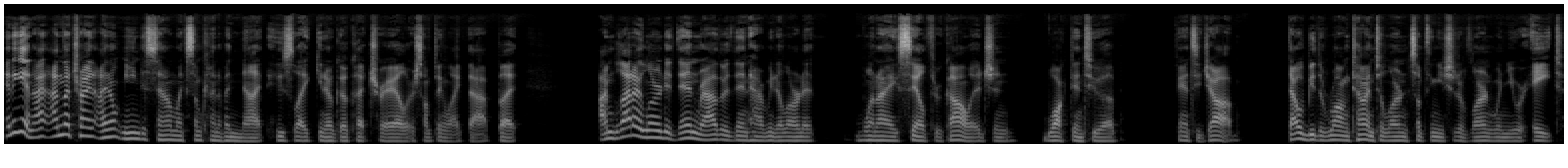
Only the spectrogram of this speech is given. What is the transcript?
And again, I, I'm not trying. I don't mean to sound like some kind of a nut who's like you know go cut trail or something like that. But I'm glad I learned it then rather than having to learn it when I sailed through college and walked into a fancy job. That would be the wrong time to learn something you should have learned when you were eight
